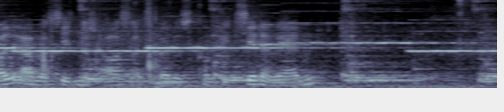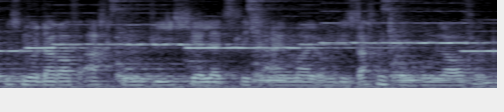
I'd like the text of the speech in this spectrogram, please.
Voll, aber es sieht nicht aus, als würde es komplizierter werden. Ich muss nur darauf achten, wie ich hier letztlich einmal um die Sachen drumherum laufe.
